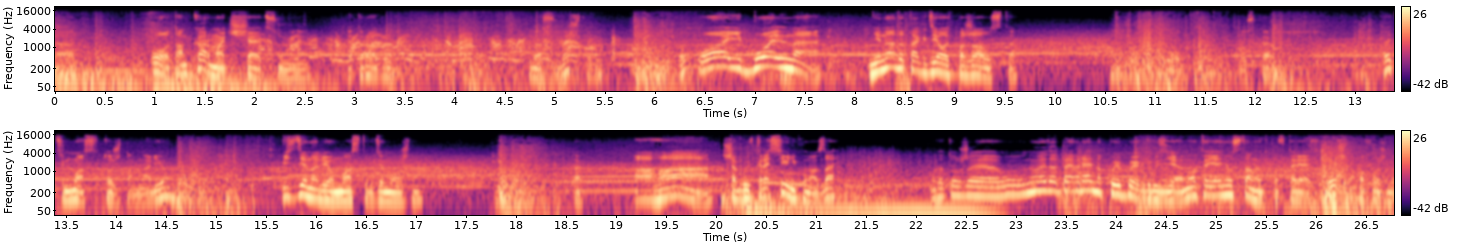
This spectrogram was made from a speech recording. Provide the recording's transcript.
Так. О, там карма очищается у меня. Это радует. Куда, сюда, что ли? Ой, больно! Не надо так делать, пожалуйста. Жестко. Давайте масло тоже там нальем. Везде нальем масло, где можно. Так. Ага. Сейчас будет красивенько у нас, да? Вот это уже... Ну, это прям реально пейбэк, друзья. Но это я не устану это повторять. Очень похоже на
